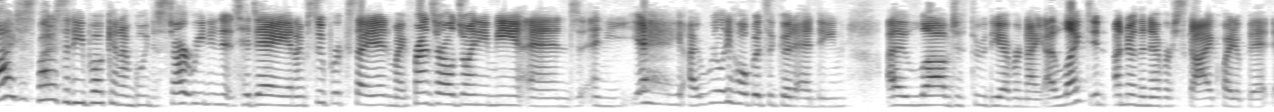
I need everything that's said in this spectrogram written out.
I just bought as an ebook and I'm going to start reading it today and I'm super excited. My friends are all joining me and and yay, I really hope it's a good ending. I loved Through the Evernight. I liked Under the Never Sky quite a bit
